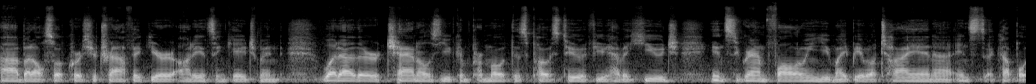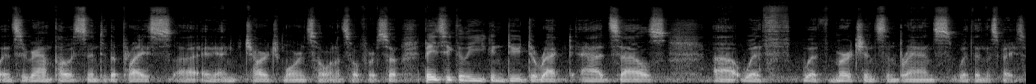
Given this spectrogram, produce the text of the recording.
uh, but also, of course, your traffic, your audience engagement, what other channels you can promote this post to. If you have a huge Instagram following, you might be able to tie in a, inst- a couple Instagram posts into the price uh, and, and, charge more and so on and so forth. So basically, you can do direct ad sales uh, with with merchants and brands within the space.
